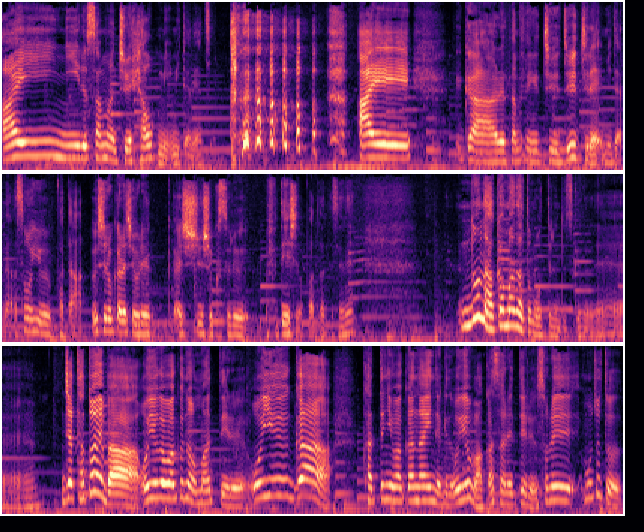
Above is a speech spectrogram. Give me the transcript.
I need someone to help me みたいなやつ。I got something to do today みたいな。そういうパターン。後ろから省略就職する不定詞のパターンですよね。の仲間だと思ってるんですけどね。じゃあ例えばお湯が沸くのを待っている。お湯が勝手に沸かないんだけどお湯を沸かされてる。それもうちょっと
